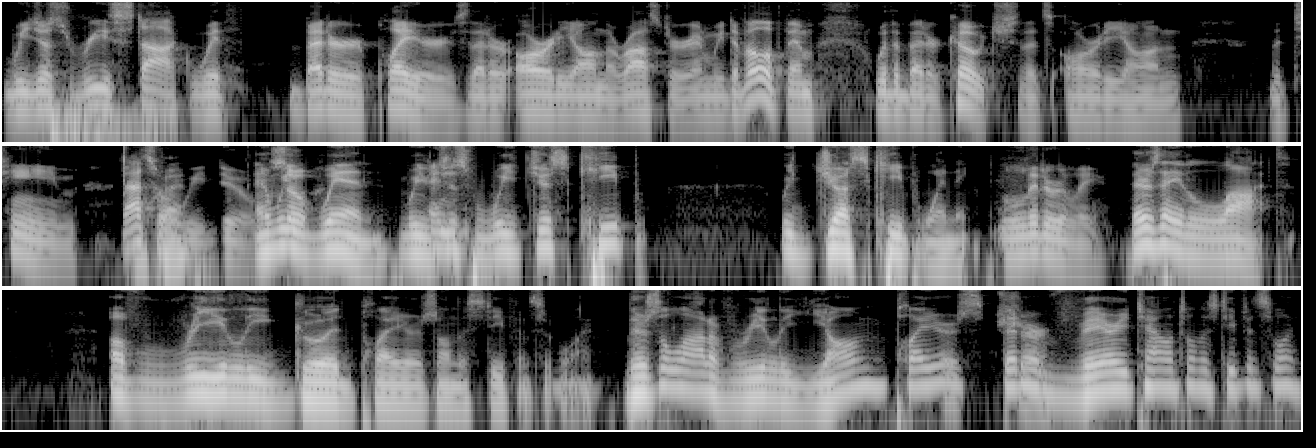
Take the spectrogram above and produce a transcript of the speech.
We just restock with better players that are already on the roster and we develop them with a better coach that's already on the team. That's Okay. what we do. and we win. We just we just keep we just keep winning. literally There's a lot of really good players on this defensive line. There's a lot of really young players that are very talented on this defensive line.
